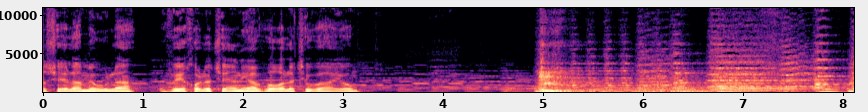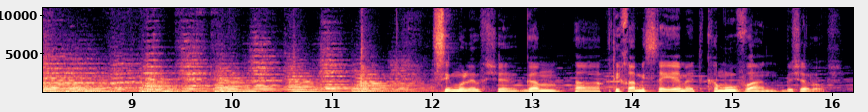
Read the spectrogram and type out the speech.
זו שאלה מעולה, ויכול להיות שאני אעבור על התשובה היום. שימו לב שגם הפתיחה מסתיימת כמובן בשלוש.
